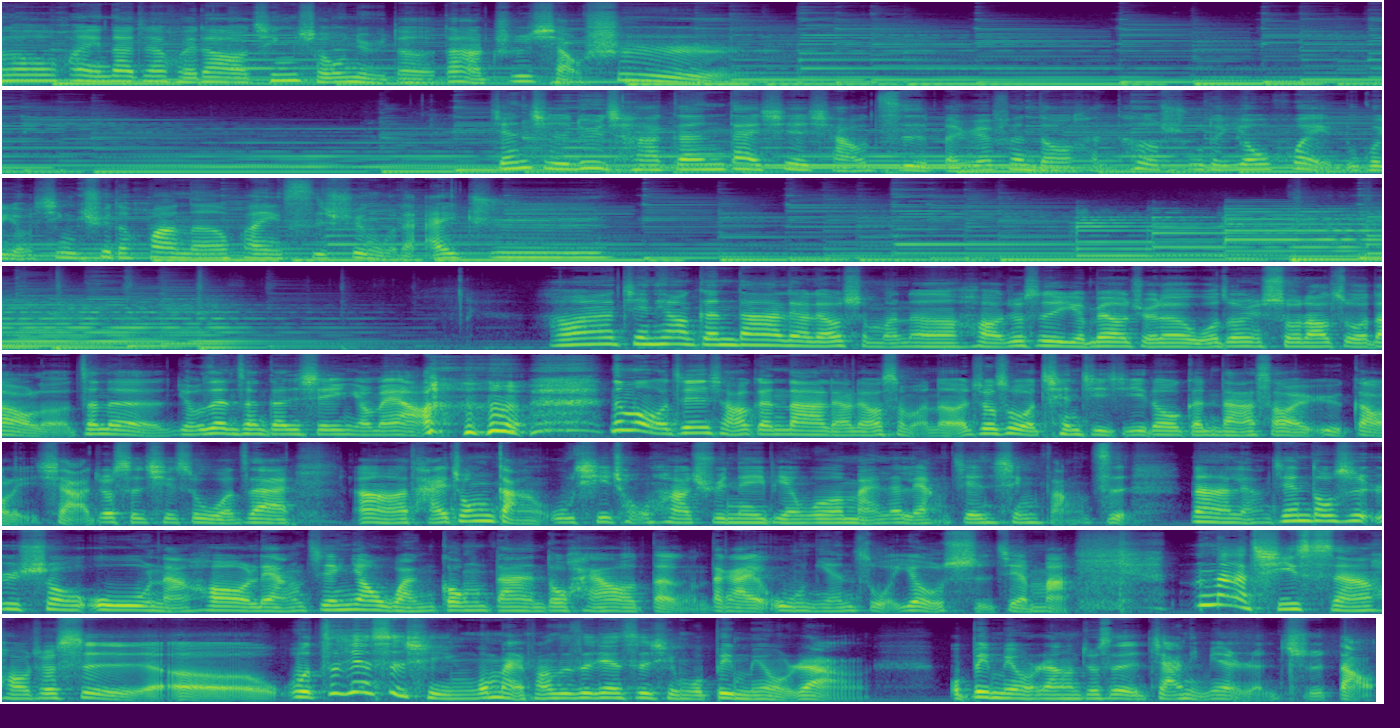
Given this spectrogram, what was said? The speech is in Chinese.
Hello，欢迎大家回到轻熟女的大知小事。减脂绿茶跟代谢小子本月份都有很特殊的优惠，如果有兴趣的话呢，欢迎私讯我的 IG。好啊，今天要跟大家聊聊什么呢？好，就是有没有觉得我终于说到做到了，真的有认真更新，有没有？那么我今天想要跟大家聊聊什么呢？就是我前几集都跟大家稍微预告了一下，就是其实我在呃台中港梧栖重化区那边，我买了两间新房子，那两间都是预售屋，然后两间要完工，当然都还要等大概五年左右时间嘛。那其实啊，好，就是呃，我这件事情，我买房子这件事情，我并没有让。我并没有让就是家里面人知道，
